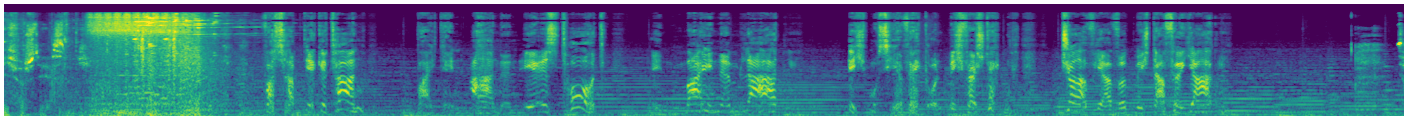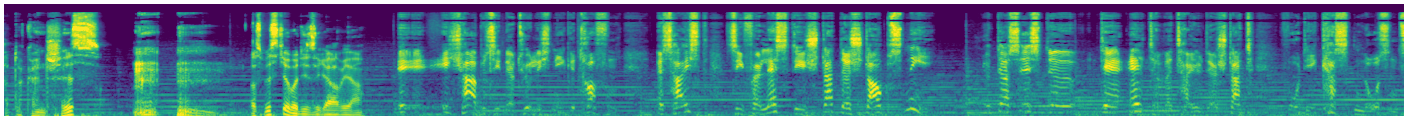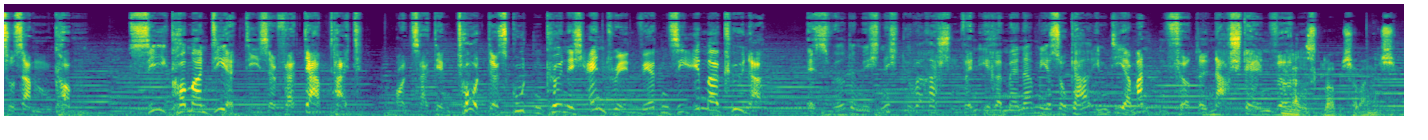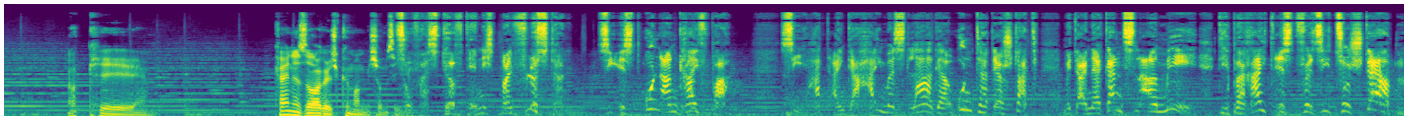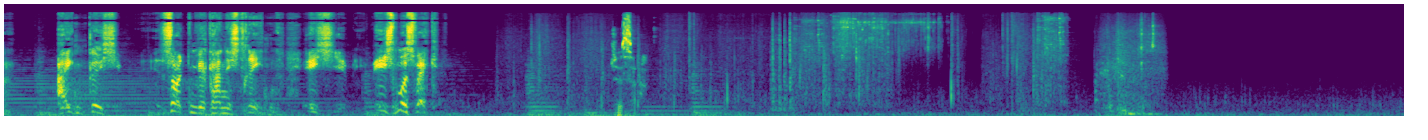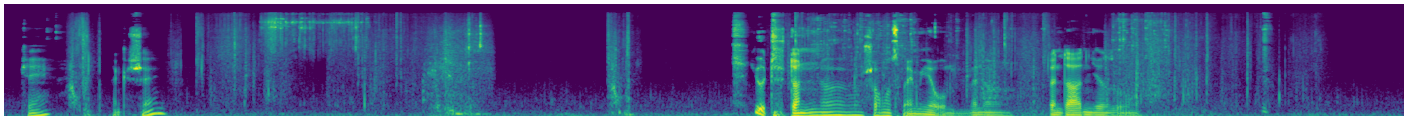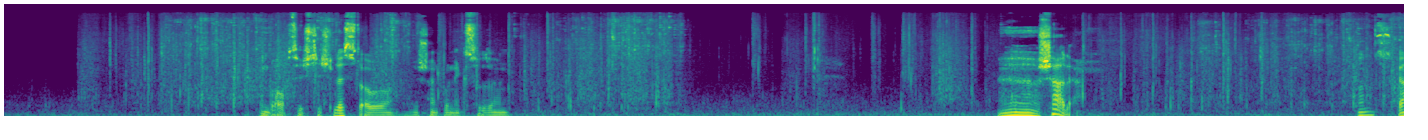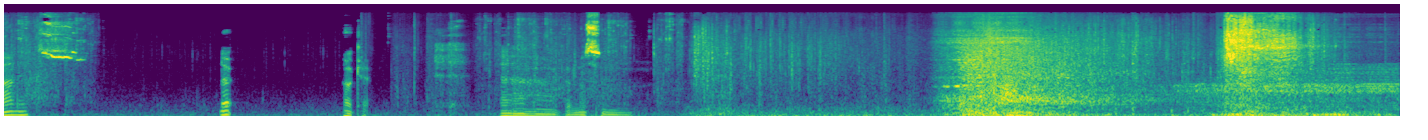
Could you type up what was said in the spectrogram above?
Ich verstehe es nicht. Was habt ihr getan? Bei den Ahnen, er ist tot. In meinem Laden. Ich muss hier weg und mich verstecken. Javia wird mich dafür jagen. Ihr habt doch keinen Schiss. Was wisst ihr über diese Javia? Ich habe sie natürlich nie getroffen. Es heißt, sie verlässt die Stadt des Staubs nie. Das ist äh, der ältere Teil der Stadt, wo die Kastenlosen zusammenkommen. Sie kommandiert diese Verderbtheit. Und seit dem Tod des guten König Endrin werden sie immer kühner. Es würde mich nicht überraschen, wenn ihre Männer mir sogar im Diamantenviertel nachstellen Ja, würden. das glaube ich aber nicht. Okay. Keine Sorge, ich kümmere mich um sie. Sowas dürft ihr nicht mal flüstern. Sie ist unangreifbar. Sie hat ein geheimes Lager unter der Stadt mit einer ganzen Armee, die bereit ist, für sie zu sterben. Eigentlich sollten wir gar nicht reden. Ich. ich muss weg. Tschüss. Okay. Dankeschön. Gut, dann äh, schauen wir uns bei mir um, wenn er, wenn Daden hier so unbeaufsichtigt lässt, aber hier scheint wohl nichts zu sein. Äh, schade. Sonst gar nichts. Okay. Äh, wir müssen...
